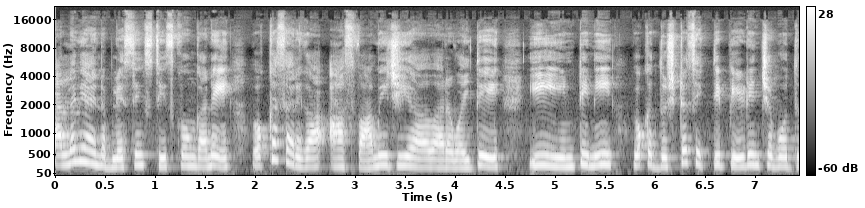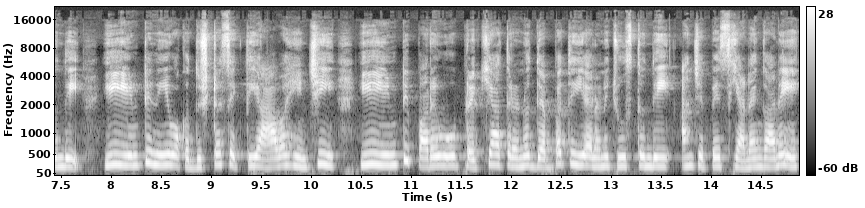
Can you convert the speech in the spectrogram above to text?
పల్లవి ఆయన బ్లెస్సింగ్స్ తీసుకోగానే ఒక్కసారిగా ఆ స్వామీజీ వారు అయితే ఈ ఇంటిని ఒక దుష్టశక్తి పీడించబోతుంది. ఈ ఇంటిని ఒక దుష్టశక్తి ఆవహించి ఈ ఇంటి పరువు ప్రఖ్యాతులను దెబ్బతీయాలని చూస్తుంది అని చెప్పేసి అనగానే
